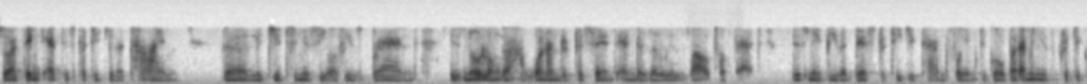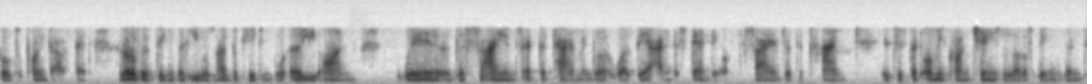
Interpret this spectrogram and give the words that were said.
So I think at this particular time, the legitimacy of his brand is no longer 100%, and as a result of that, this may be the best strategic time for him to go. But I mean, it's critical to point out that a lot of the things that he was advocating for early on were the science at the time and what was their understanding of the science at the time. It's just that Omicron changed a lot of things, and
